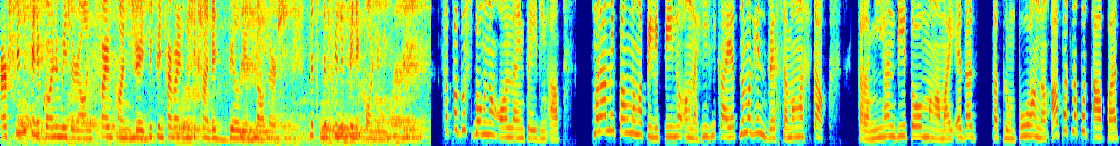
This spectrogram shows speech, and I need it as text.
our Philippine economy is around 500, between 500 to 600 billion dollars. That's the Philippine economy. Sa pagusbong ng online trading apps, marami pang mga Pilipino ang nahihikayat na mag-invest sa mga stocks. Karamihan dito mga may edad 30 hanggang 44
